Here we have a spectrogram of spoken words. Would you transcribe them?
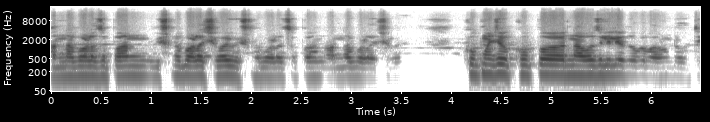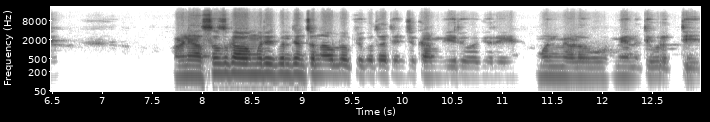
अण्णाबाळाचं पान विष्णूबाळाशिवाय विष्णूबाळाचं पान अण्णाबाळाशिवाय. खूप म्हणजे खूप नावाजलेले दोघं भावंड होते. आणि असंच गावामध्ये पण त्यांचं नाव लौकिक होतं. त्यांची कामगिरी वगैरे मनमिळावू मेहनती वृत्ती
